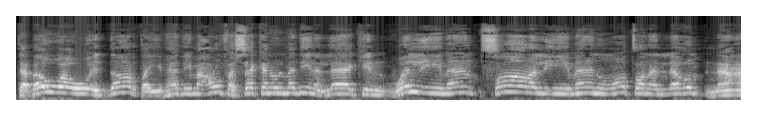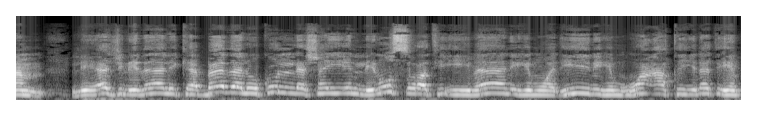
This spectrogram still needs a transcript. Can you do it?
تبوأوا الدار. طيب هذه معروفة سكنوا المدينة. لكن والإيمان صار الإيمان وطنا لهم. نعم لأجل ذلك بذلوا كل شيء لنصرة إيمانهم ودينهم وعقيدتهم.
